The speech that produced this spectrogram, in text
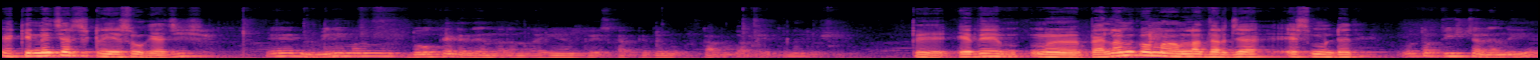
ਇਹ ਕਿੰਨੇ ਚਿਰ ਚ ਟਰੇਸ ਹੋ ਗਿਆ ਜੀ? ਇਹ ਮਿਨੀਮਮ 2 ਘੰਟੇ ਦੇ ਅੰਦਰ ਅੰਦਰ ਹੀ ਇਹਨੂੰ ਟ੍ਰੇਸ ਕਰਕੇ ਤੇ ਇਹਨੂੰ ਕਾਬੂ ਕਰ ਲਏ ਦੋਨਾਂ ਦੋਸ਼ੀ ਤੇ ਇਹਦੇ ਅਮ, ਪਹਿਲਾਂ ਵੀ ਕੋਈ ਮਾਮਲਾ ਦਰਜ ਹੈ ਇਸ ਮੁੰਡੇ ਤੇ? ਉਹ ਤਫਤੀਸ਼ ਚੱਲਣ ਦੀ ਹੈ।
